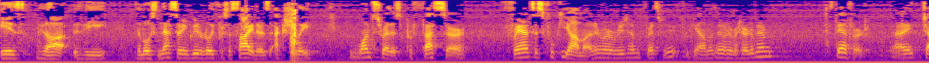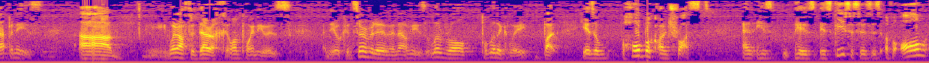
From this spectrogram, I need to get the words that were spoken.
is the, the, the most necessary ingredient really for society. There's actually, once read this professor Francis Fukuyama. I didn't want to read him. Francis Fukuyama. Has anyone ever heard of him? Stanford, right? Japanese. Um, he went off to derech. At one point, he was a neoconservative, and now he's a liberal politically, but he has a whole book on trust. And his, his, his thesis is, is of all,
